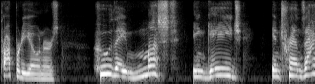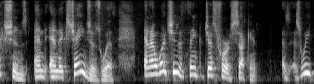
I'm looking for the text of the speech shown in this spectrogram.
property owners who they must engage in transactions and, and exchanges with. And I want you to think just for a second, as, as we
